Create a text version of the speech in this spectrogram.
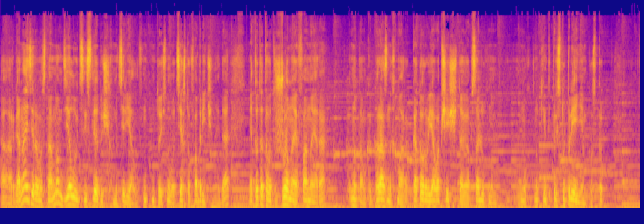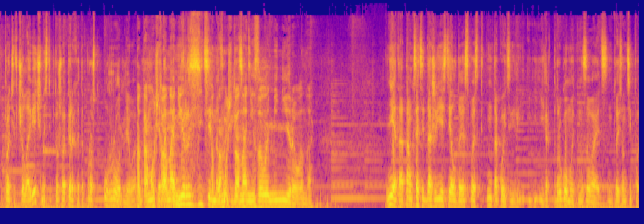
А Органайзеры в основном делаются из следующих материалов. Ну, ну, то есть, ну, вот те, что фабричные, да. Это вот эта вот жженая фанера, ну, там, как бы разных марок, которую я вообще считаю абсолютным, ну, ну, каким-то преступлением просто про- против человечности, потому что, во-первых, это просто уродливо. Потому что Это она не... Потому что выглядит. она не заламинирована. Нет, а там, кстати, даже есть ЛДСП, сп- ну такой, и, и- как по-другому это называется. Ну, то есть он типа,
